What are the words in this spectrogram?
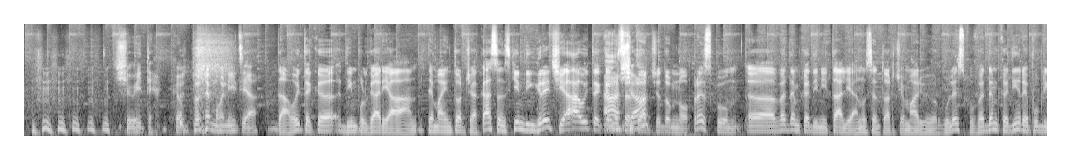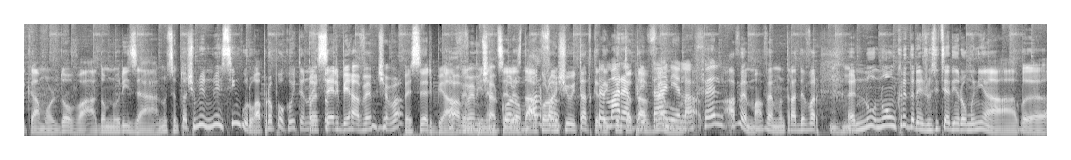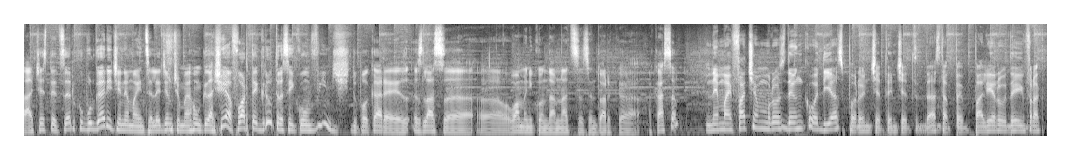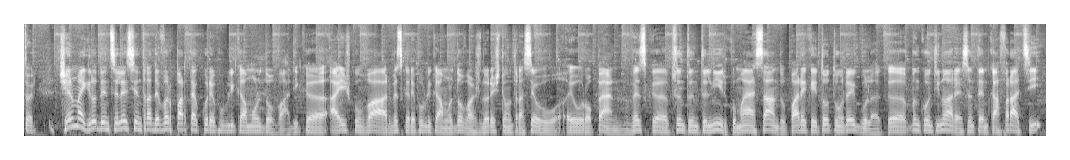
și uite, că premoniția Da, uite că din Bulgaria te mai întorci acasă, în schimb din Grecia, uite că nu se Așa? întoarce domnul Oprescu, uh, vedem că din Italia nu se întoarce Mariu Iorgulescu, vedem că din Republica Moldova domnul Rizea nu se întoarce, nu e, nu e singurul, apropo că uite noi Pe tot- Serbia avem ceva? pe Serbia avem, Avem avem și bineînțeles, acolo dar acolo marfă? am și uitat că Pe de Marea cât tot Britanie avem. la fel? Avem, avem, într-adevăr. Mhm. Nu, nu au încredere în justiția din România bă, aceste țări cu bulgarii ce ne mai înțelegem, ce mai au Dar și ea foarte greu, trebuie să-i convingi, după care îți lasă uh, oamenii condamnați să se întoarcă acasă. Ne mai facem rost de încă o diasporă încet, încet, de asta, pe palierul de infractori. Cel mai greu de înțeles e într-adevăr partea cu Republica Moldova. Adică aici cumva vezi că Republica Moldova își dorește un traseu european. Vezi că sunt întâlniri cu Maia Sandu, pare că e tot în regulă, că în continuare suntem ca frații.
